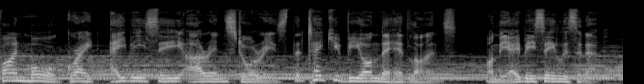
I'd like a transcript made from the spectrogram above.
Find more great ABC RN stories that take you beyond the headlines on the ABC Listen app.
